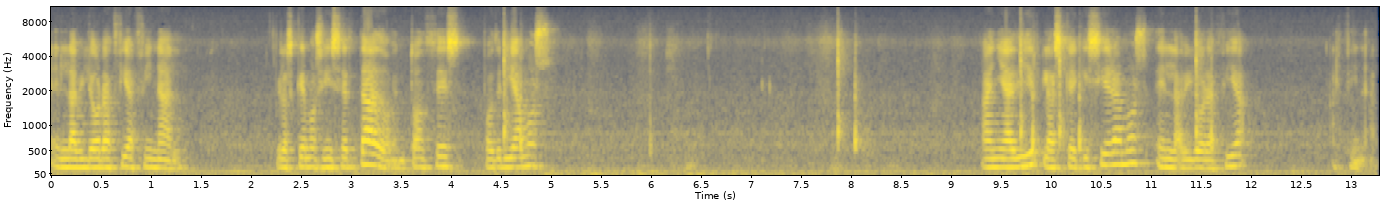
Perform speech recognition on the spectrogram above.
la bibliografía final, de las que hemos insertado. Entonces podríamos añadir las que quisiéramos en la bibliografía al final.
